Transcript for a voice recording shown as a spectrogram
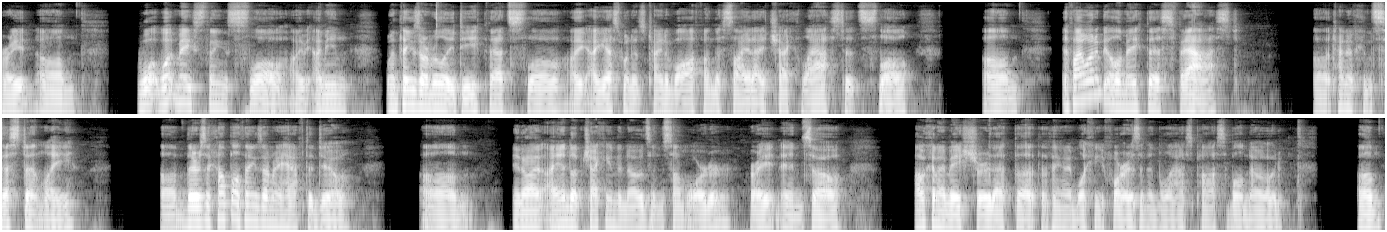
right? Um, what what makes things slow? I, I mean, when things are really deep, that's slow. I, I guess when it's kind of off on the side I check last, it's slow. Um, if I want to be able to make this fast, uh, kind of consistently, um, there's a couple things I'm going to have to do. Um, you know, I, I, end up checking the nodes in some order, right? And so how can I make sure that the, the thing I'm looking for isn't in the last possible node? Um,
